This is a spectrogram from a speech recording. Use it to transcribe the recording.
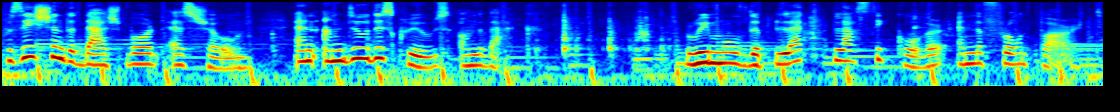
Position the dashboard as shown and undo the screws on the back. Remove the black plastic cover and the front part.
